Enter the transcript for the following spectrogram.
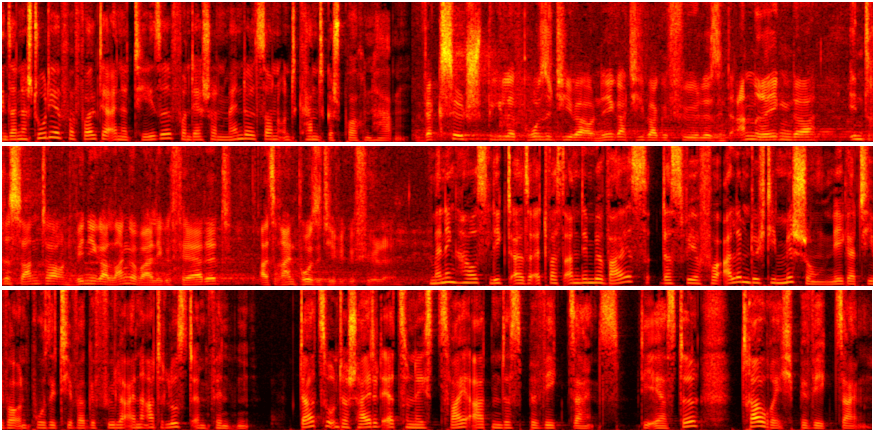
In seiner Studie verfolgt er eine These, von der schon Mendelssohn und Kant gesprochen haben. Wechselspiele positiver und negativer Gefühle sind anregender, interessanter und weniger Langeweile gefährdet als rein positive Gefühle. Menninghaus liegt also etwas an dem Beweis, dass wir vor allem durch die Mischung negativer und positiver Gefühle eine Art Lust empfinden. Dazu unterscheidet er zunächst zwei Arten des Bewegtseins. Die erste, traurig bewegt sein.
